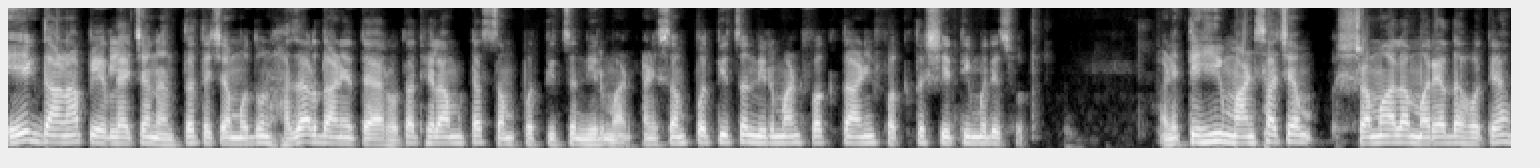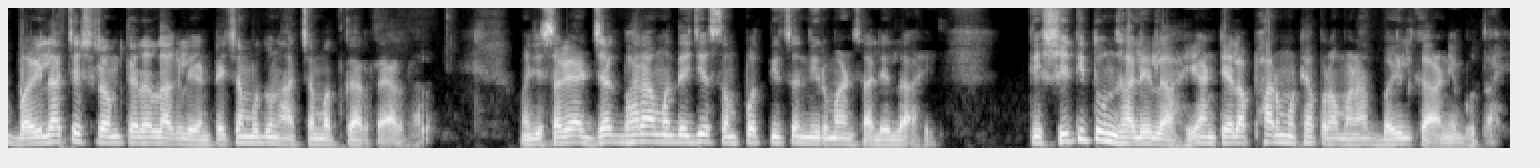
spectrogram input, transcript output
एक दाणा पेरल्याच्या नंतर त्याच्यामधून हजार दाणे तयार होतात. ह्याला म्हणतात संपत्तीचं निर्माण. आणि संपत्तीचं निर्माण फक्त आणि फक्त शेतीमध्येच होतं. आणि तेही माणसाच्या श्रमाला मर्यादा होत्या. बैलाचे श्रम त्याला लागले आणि त्याच्यामधून हा चमत्कार तयार झाला. म्हणजे सगळ्या जगभरामध्ये जे संपत्तीचं निर्माण झालेलं आहे ते शेतीतून झालेलं आहे आणि त्याला फार मोठ्या प्रमाणात बैल कारणीभूत आहे.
